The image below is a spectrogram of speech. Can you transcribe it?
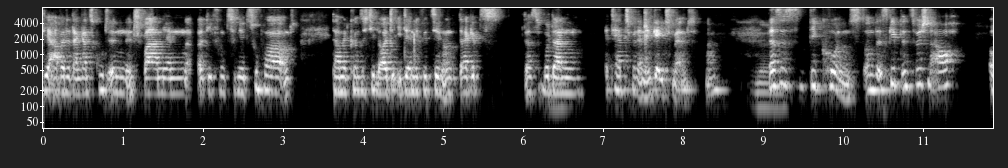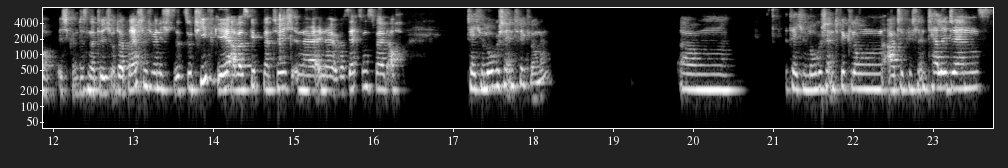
die arbeitet dann ganz gut in, in Spanien, äh, die funktioniert super und damit können sich die Leute identifizieren. Und da gibt es, das wird dann Attachment and Engagement. Ne? Ja. Das ist die Kunst. Und es gibt inzwischen auch, oh, ich könnte das natürlich unterbrechen, wenn ich zu tief gehe, aber es gibt natürlich in der, in der Übersetzungswelt auch technologische Entwicklungen. Ähm, technologische Entwicklungen, Artificial Intelligence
